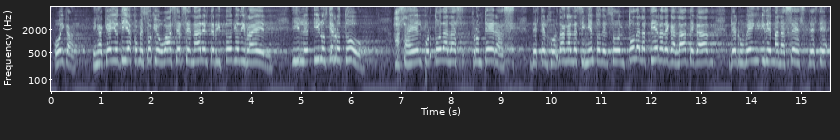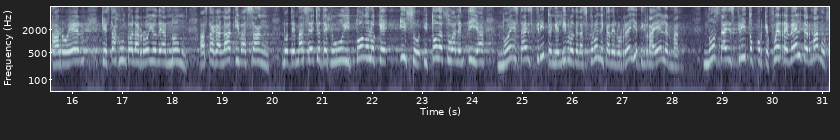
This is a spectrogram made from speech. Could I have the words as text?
Oiga, en aquellos días comenzó Jehová a hacer cenar el territorio de Israel y, y los derrotó Hazael por todas las fronteras, desde el Jordán al nacimiento del sol, toda la tierra de Galad, de Gad, de Rubén y de Manasés, desde Aroer, que está junto al arroyo de Anón, hasta Galad y Basán, los demás hechos de Jehú y todo lo que hizo y toda su valentía, no está escrito en el libro de las crónicas de los reyes de Israel, hermano. No está escrito porque fue rebelde, hermanos,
